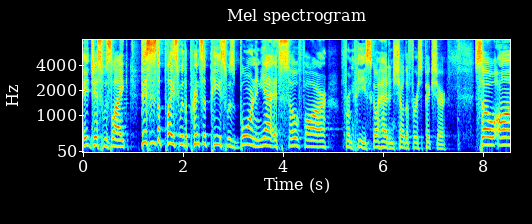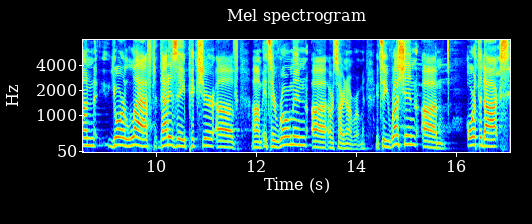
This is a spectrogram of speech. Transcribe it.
it just was like, this is the place where the Prince of Peace was born, and yet it's so far from peace. Go ahead and show the first picture. So on your left, that is a picture of, um, it's a Roman, uh, or sorry, not Roman, it's a Russian um, Orthodox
